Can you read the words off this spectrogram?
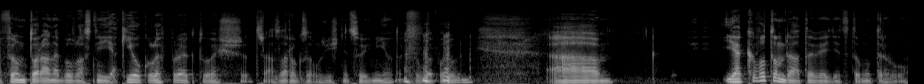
Filmtora nebo vlastně jakýhokoliv projektu, až třeba za rok založíš něco jiného, tak to bude podobný. A jak o tom dáte vědět tomu trhu?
